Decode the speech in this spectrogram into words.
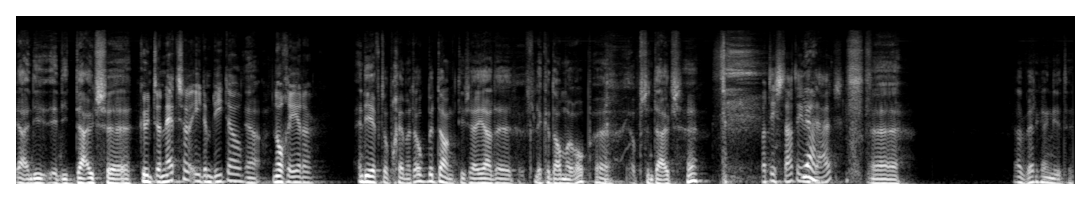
ja, in, die, in die Duitse... Kunter Netzer, idem dito. Ja. Nog eerder. En die heeft op een gegeven moment ook bedankt. Die zei, ja, de, flikker dan maar op, eh, op zijn Duits. Hè? Wat is dat in Ja. het Duits? Eh, ja, dat weet ik eigenlijk niet. eh.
